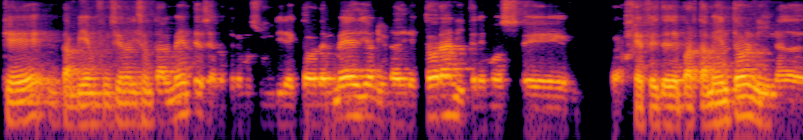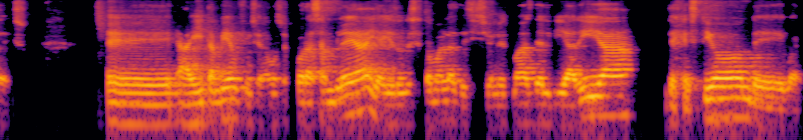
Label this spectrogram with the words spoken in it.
que también funciona horizontalmente, o sea, no tenemos un director del medio, ni una directora, ni tenemos eh, jefes de departamento, ni nada de eso. Eh, ahí también funcionamos por asamblea y ahí es donde se toman las decisiones más del día a día, de gestión, de, bueno,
